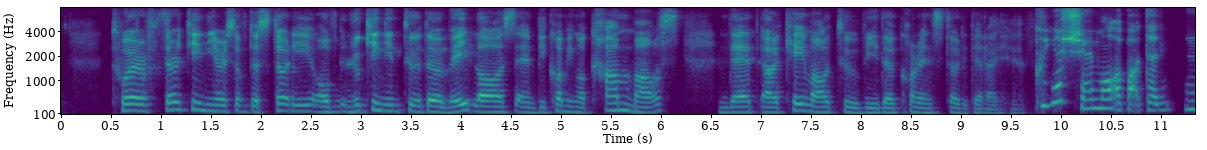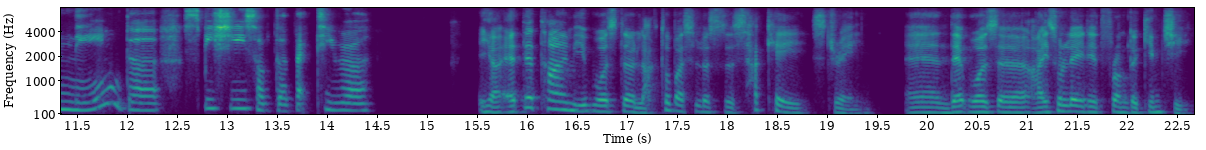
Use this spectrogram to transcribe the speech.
12, 13 years of the study of looking into the weight loss and becoming a calm mouse that uh, came out to be the current study that I have. Could you share more about the name, the species of the bacteria? Yeah, at that time it was the Lactobacillus sakei strain, and that was uh, isolated from the kimchi.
